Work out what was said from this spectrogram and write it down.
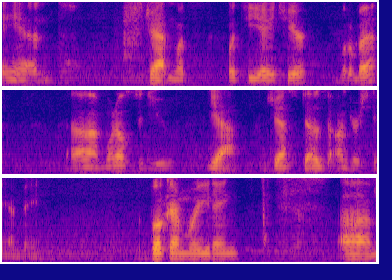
and chatting with with TH here a little bit. Um, what else did you? Yeah, Jess does understand me. The book I'm reading. Um,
